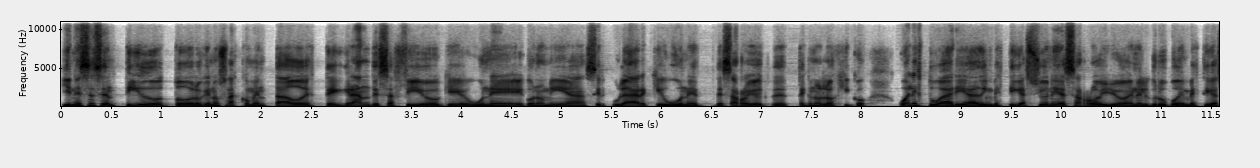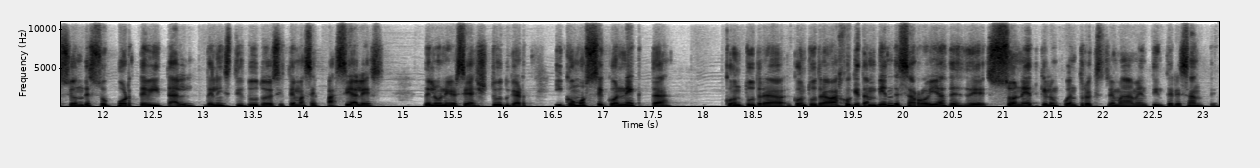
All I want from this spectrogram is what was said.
Y en ese sentido, todo lo que nos has comentado de este gran desafío que une economía circular, que une desarrollo tecnológico, ¿cuál es tu área de investigación y desarrollo en el grupo de investigación de soporte vital del Instituto de Sistemas Espaciales de la Universidad de Stuttgart y cómo se conecta con tu, trabajo que también desarrollas desde Sonet, que lo encuentro extremadamente interesante.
